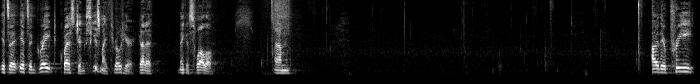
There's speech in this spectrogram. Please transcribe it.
It's a, it's a great question. Excuse my throat here. Got to make a swallow. Um, are there pre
